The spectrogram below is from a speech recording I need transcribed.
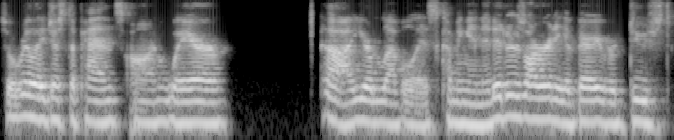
So it really just depends on where uh, your level is coming in. And it is already a very reduced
